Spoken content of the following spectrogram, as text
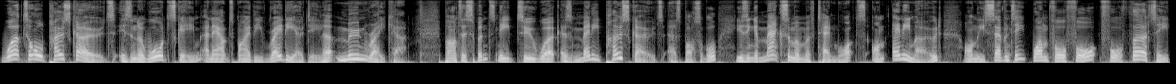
Worked All Postcodes is an award scheme announced by the radio dealer Moonraker. Participants need to work as many postcodes as possible using a maximum of 10 watts on any mode on the 70, 144, 430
